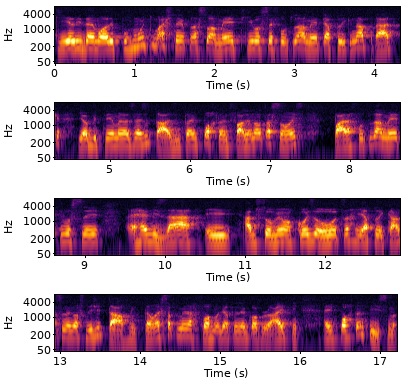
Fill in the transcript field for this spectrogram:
que ele demore por muito mais tempo na sua mente, que você futuramente aplique na prática e obtenha melhores resultados. Então é importante fazer anotações para futuramente você revisar e absorver uma coisa ou outra e aplicar no seu negócio digital. Então essa primeira forma de aprender copywriting é importantíssima.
